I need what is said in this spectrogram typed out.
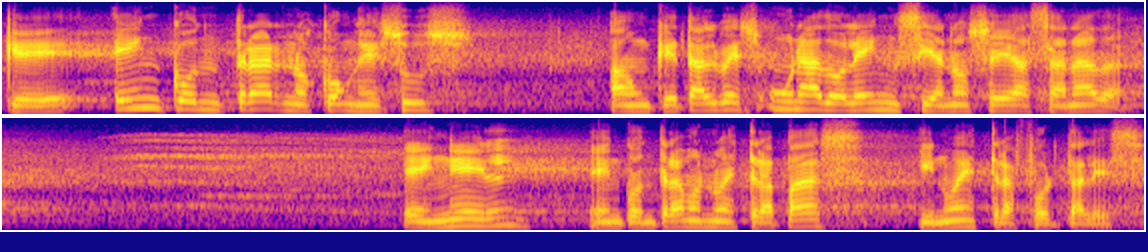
que encontrarnos con Jesús, aunque tal vez una dolencia no sea sanada, en Él encontramos nuestra paz y nuestra fortaleza.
